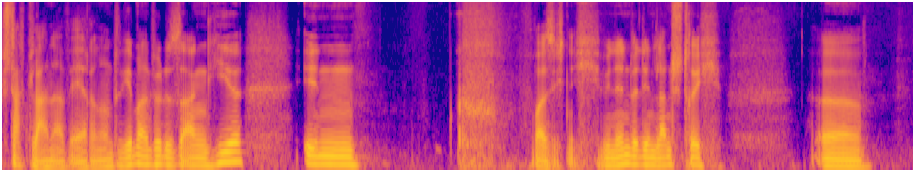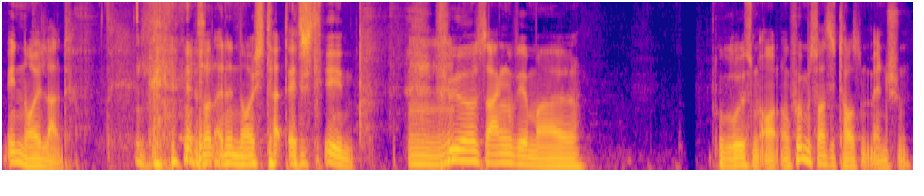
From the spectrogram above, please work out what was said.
Stadtplaner wären und jemand würde sagen, hier in, weiß ich nicht, wie nennen wir den Landstrich? Äh, in Neuland soll eine Neustadt entstehen. Mhm. Für, sagen wir mal, Größenordnung, 25.000 Menschen.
